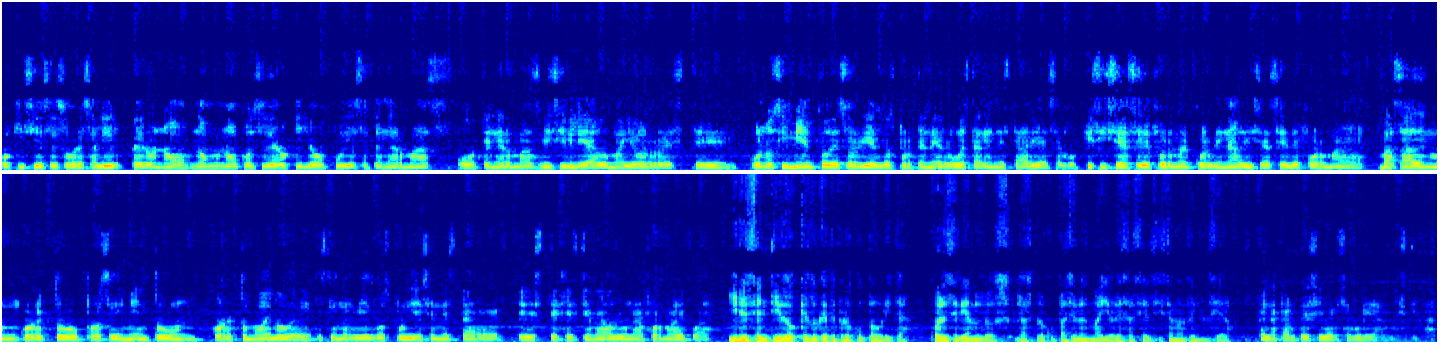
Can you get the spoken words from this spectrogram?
o quisiese sobresalir, pero no, no, no considero que yo pudiese tener más o tener más visibilidad o mayor este, conocimiento de esos riesgos por tener o estar en esta área. Es algo que si se hace de forma coordinada y se hace de forma basada en un correcto procedimiento, un correcto modelo de gestión de riesgos, pudiesen estar este, gestionados de una forma adecuada. Y en ese sentido, ¿qué es lo que te preocupa ahorita? ¿Cuáles serían los, las preocupaciones mayores hacia el sistema financiero? En la parte de ciberseguridad, mi estimado.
